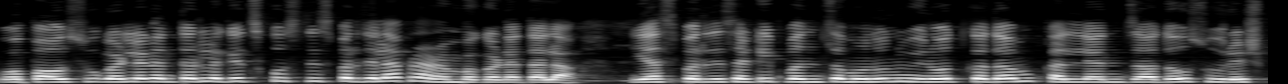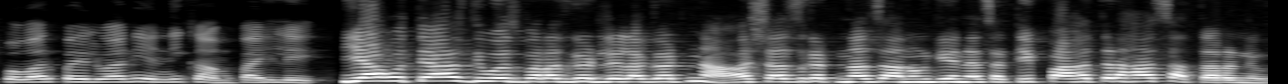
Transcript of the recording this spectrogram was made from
व पाऊस उघडल्यानंतर लगेच कुस्ती स्पर्धेला प्रारंभ करण्यात आला. या स्पर्धेसाठी पंच म्हणून विनोद कदम कल्याण जाधव सुरेश पवार पहिलवान यांनी काम पाहिले. या होत्या आज दिवसभरात घडलेल्या घटना. अशाच घटना जाणून घेण्यासाठी पाहत रहा सातारा न्यूज.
